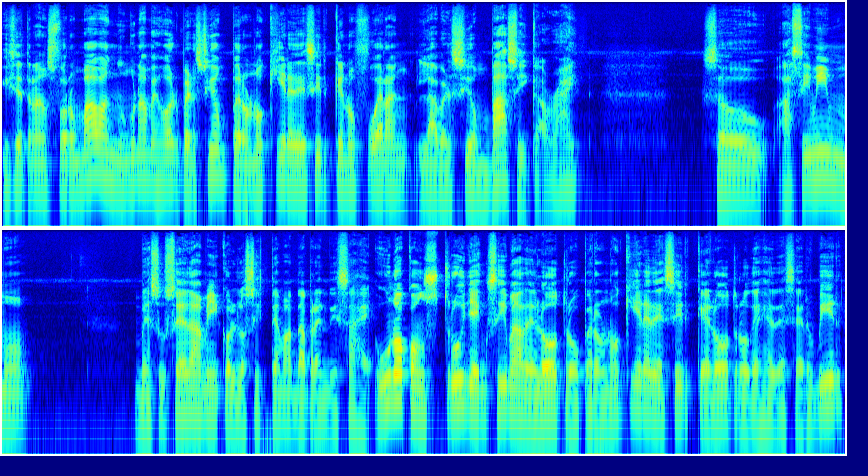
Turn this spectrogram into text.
y se transformaban en una mejor versión, pero no quiere decir que no fueran la versión básica, right? So, asimismo, me sucede a mí con los sistemas de aprendizaje. Uno construye encima del otro, pero no quiere decir que el otro deje de servir,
